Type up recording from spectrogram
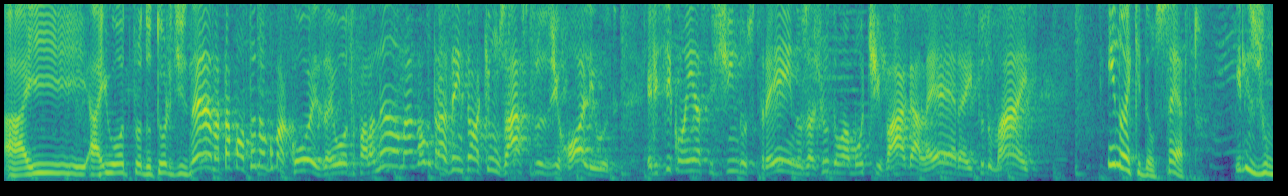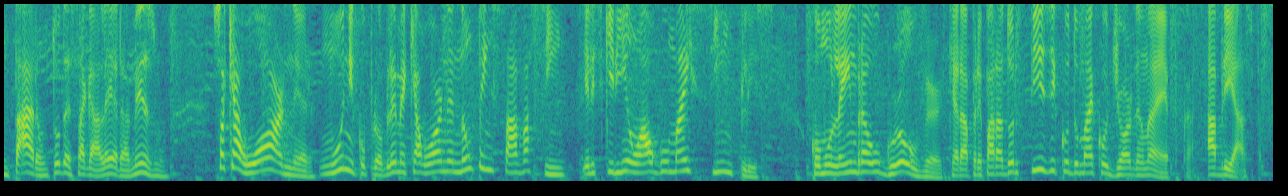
aí, aí o outro produtor diz: Não, mas tá faltando alguma coisa. Aí o outro fala: Não, mas vamos trazer então aqui uns astros de Hollywood. Eles ficam aí assistindo os treinos, ajudam a motivar a galera e tudo mais. E não é que deu certo? Eles juntaram toda essa galera mesmo? Só que a Warner, um único problema é que a Warner não pensava assim. Eles queriam algo mais simples como lembra o Grover, que era preparador físico do Michael Jordan na época. Abre aspas.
